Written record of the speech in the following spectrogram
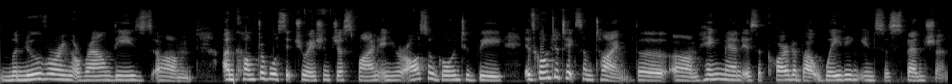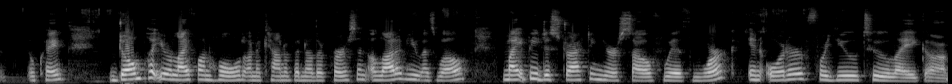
maneuvering around these um, uncomfortable situations just fine. And you're also going to be. It's going to take some time. The um, Hangman is a card about waiting in suspension. Okay, don't put your life on hold on account of another person. A lot of you as well might be distracting yourself with work in order for you to like uh,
